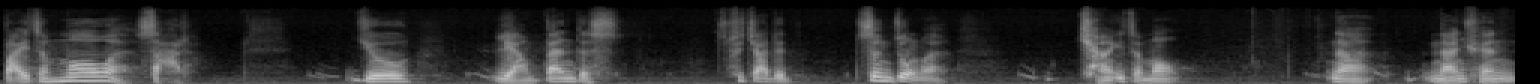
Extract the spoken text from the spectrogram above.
把一只猫啊杀了，有两班的出家的僧众啊抢一只猫，那南拳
